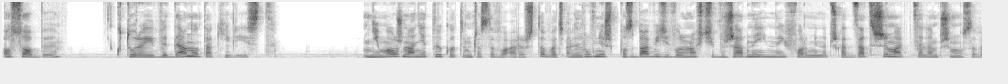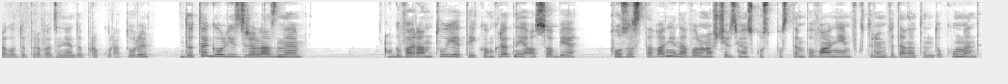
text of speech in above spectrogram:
Osoby, której wydano taki list, nie można nie tylko tymczasowo aresztować, ale również pozbawić wolności w żadnej innej formie, przykład zatrzymać celem przymusowego doprowadzenia do prokuratury. Do tego list żelazny gwarantuje tej konkretnej osobie pozostawanie na wolności w związku z postępowaniem, w którym wydano ten dokument,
